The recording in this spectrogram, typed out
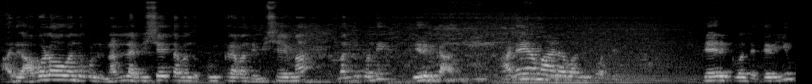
அது அவ்வளோ வந்து கொண்டு நல்ல விஷயத்தை வந்து கொடுக்குற வந்து விஷயமா வந்து கொண்டு இருக்காது அநேகமான வந்து கொண்டு பேருக்கு வந்து தெரியும்.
